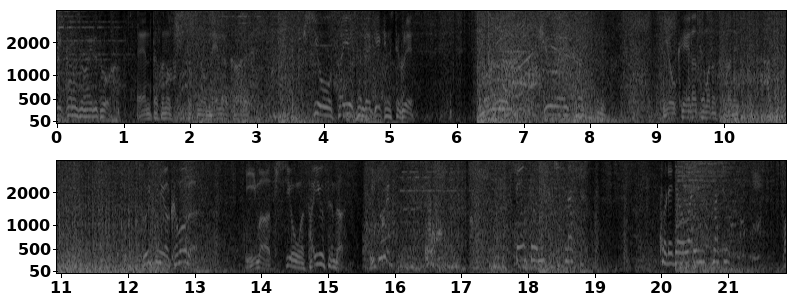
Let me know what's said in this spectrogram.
り彼女がいると円卓の騎士たちの目が変わる。騎士王を最優先で撃破してくれ。救援感謝する。余計な手間だったわねそいつには構うな今は騎士王が最優先だ。急げ。戦闘に復帰しました。これで終わりにしましょう。こ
